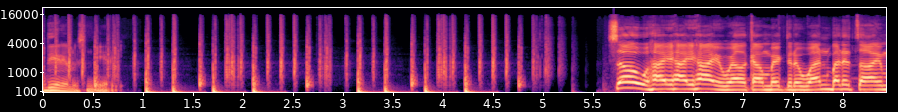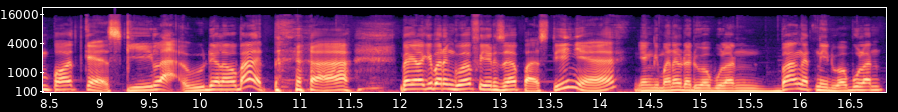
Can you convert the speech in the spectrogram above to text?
diri lu sendiri. So, hai hai hai, welcome back to the One by the Time podcast. Gila, udah lama banget. Baik lagi bareng gue Firza pastinya, yang di mana udah dua bulan banget nih, dua bulan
